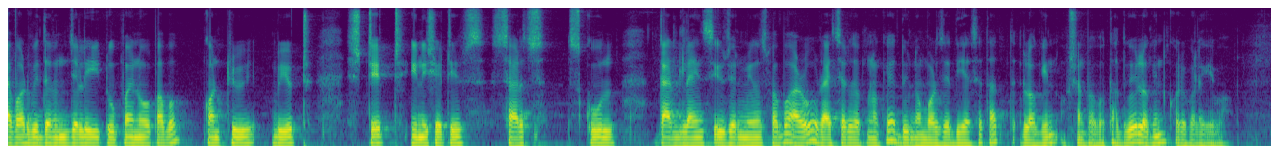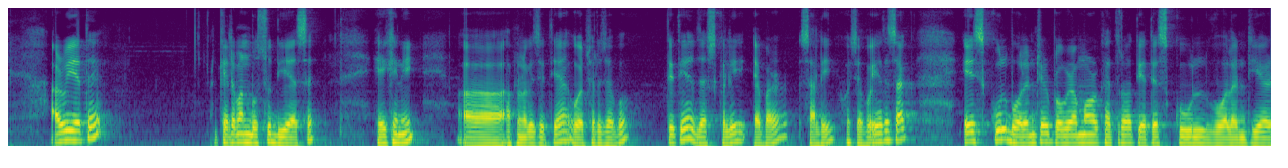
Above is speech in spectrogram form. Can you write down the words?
award Vidyanjali two point O' পাব contribute state initiatives search school guidelines user মিউজ পাব আৰু ৰাইট ছাইডত আপোনালোকে দুই নম্বৰ যে দি আছে তাত লগ ইন অপশ্যন পাব। তাত গৈ লগ ইন কৰিব লাগিব। আৰু ইয়াতে কেইটামান বস্তু দিয়া আছে। সেইখিনি আপোনালোকে যেতিয়া ৱেবছাইটত যাব তেতিয়া জাষ্ট খালি এবাৰ চালি হৈ যাব। ইয়াতে চাওক এই স্কুল ভলেণ্টিয়াৰ প্ৰগ্ৰামৰ ক্ষেত্ৰত ইয়াতে school volunteer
